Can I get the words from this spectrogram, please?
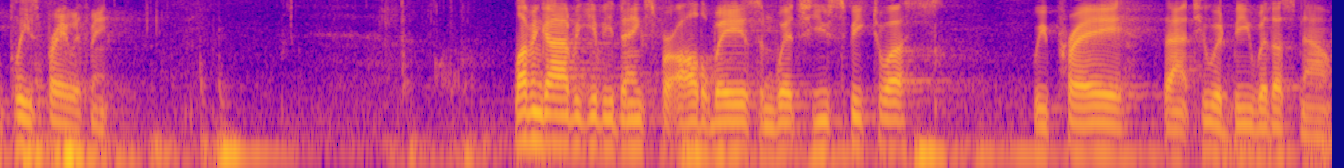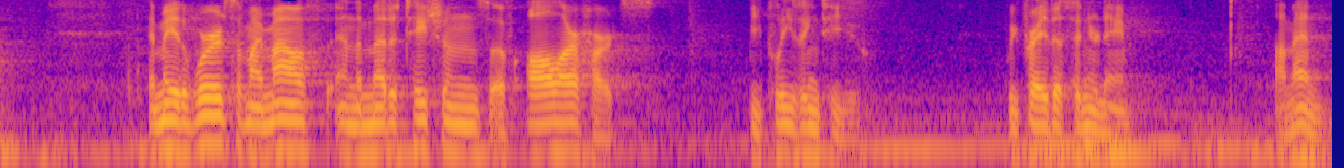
you please pray with me? Loving God, we give you thanks for all the ways in which you speak to us. We pray that you would be with us now. And may the words of my mouth and the meditations of all our hearts be pleasing to you. We pray this in your name. Amen.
